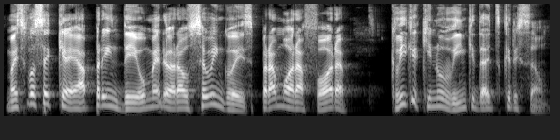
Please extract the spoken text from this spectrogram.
Mas se você quer aprender ou melhorar o seu inglês para morar fora, clique aqui no link da descrição.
